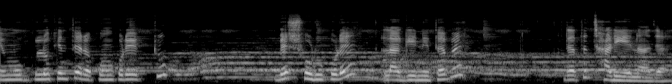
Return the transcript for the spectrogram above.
এই মুখগুলো কিন্তু এরকম করে একটু বেশ সরু করে লাগিয়ে নিতে হবে, যাতে ছাড়িয়ে না যায়।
